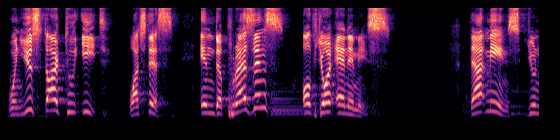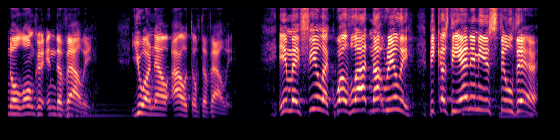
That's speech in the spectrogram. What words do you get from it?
when you start to eat, watch this, in the presence of your enemies, that means you're no longer in the valley. You are now out of the valley. It may feel like, well Vlad, not really because the enemy is still there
